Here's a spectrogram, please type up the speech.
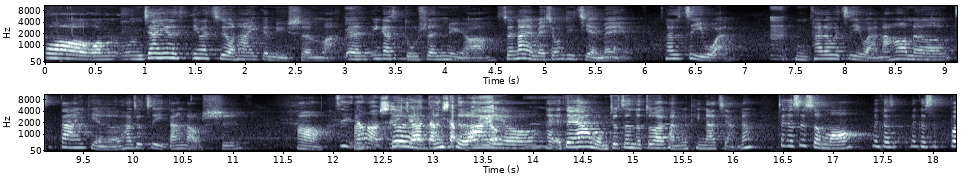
哇，我们我们家因为因为只有她一个女生嘛，嗯，应该是独生女啊，所以她也没兄弟姐妹，那是自己玩，嗯嗯，他就会自己玩。然后呢，大一点了，他就自己当老师，啊，自己当老师对很可爱哦。哎，对啊，我们就真的坐在旁边听他讲，那这个是什么？那个那个是 b，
